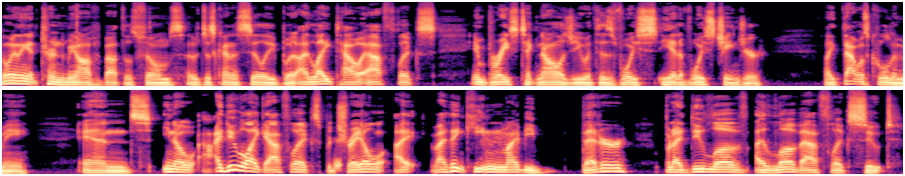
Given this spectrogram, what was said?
only thing that turned me off about those films. It was just kind of silly. But I liked how Affleck's embraced technology with his voice. He had a voice changer. Like that was cool to me. And you know, I do like Affleck's betrayal. I I think Keaton might be better, but I do love I love Affleck's suit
